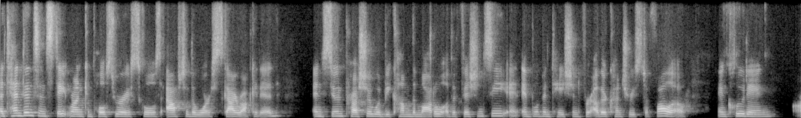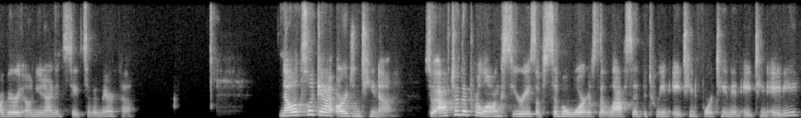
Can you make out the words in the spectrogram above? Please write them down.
Attendance in state run compulsory schools after the war skyrocketed, and soon Prussia would become the model of efficiency and implementation for other countries to follow, including our very own United States of America. Now let's look at Argentina. So after the prolonged series of civil wars that lasted between 1814 and 1880,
